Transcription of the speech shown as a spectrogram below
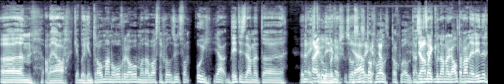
Um, ja, ik heb er geen trauma aan overgehouden, maar dat was toch wel zoiets van, oei, ja, dit is dan het... het een eye-opener, zoals ja, ze toch wel, toch wel. Dat is ja, iets dat ik me dan nog altijd van herinner.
